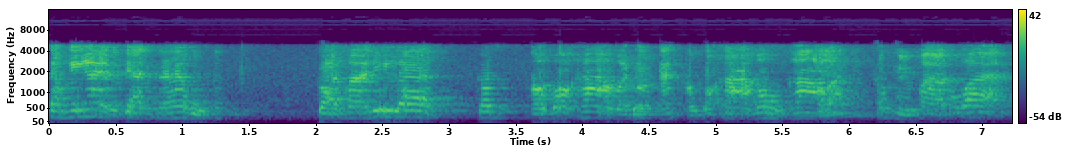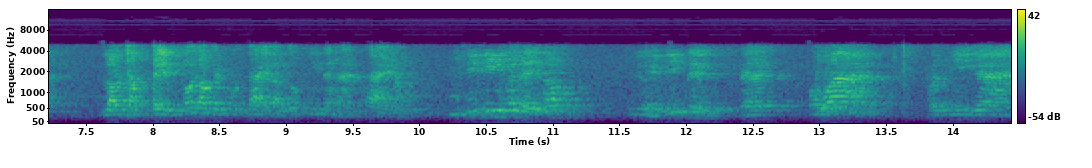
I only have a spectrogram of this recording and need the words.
ทำง่ายๆเหมือนกันนะฮะผมก่อนมานี่ก็ ก็เอาหม้อข้าวมาด้วยนะเอาหม้อข้าวหม้อหุงข้าวอะต้องถือมาเพราะว่าเราจำเป็นเพราะเราเป็นคนไทยเราต้องกินอาหารไทยอยู่ที่นี่ก็เลยต้องเหนื่อยนิดหนึ่งนะเพราะว่ามันมีงาน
